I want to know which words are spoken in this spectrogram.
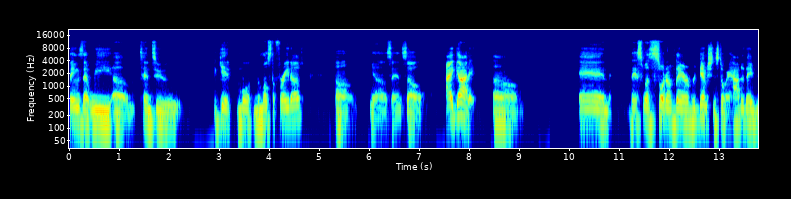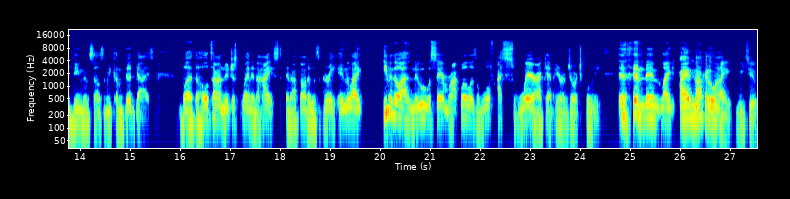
things that we um, tend to get more the most afraid of um, you know what I'm saying so I got it um, and this was sort of their redemption story how do they redeem themselves and become good guys but the whole time they're just planning a heist, and I thought it was great. And like, even though I knew it was Sam Rockwell as a wolf, I swear I kept hearing George Clooney. And, and then like, I am not gonna lie, me too.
